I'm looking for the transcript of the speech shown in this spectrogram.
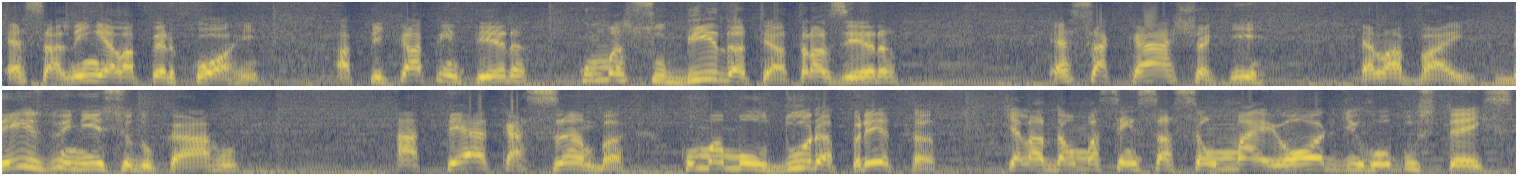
Essa linha ela percorre a picape inteira com uma subida até a traseira. Essa caixa aqui, ela vai desde o início do carro até a caçamba com uma moldura preta que ela dá uma sensação maior de robustez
